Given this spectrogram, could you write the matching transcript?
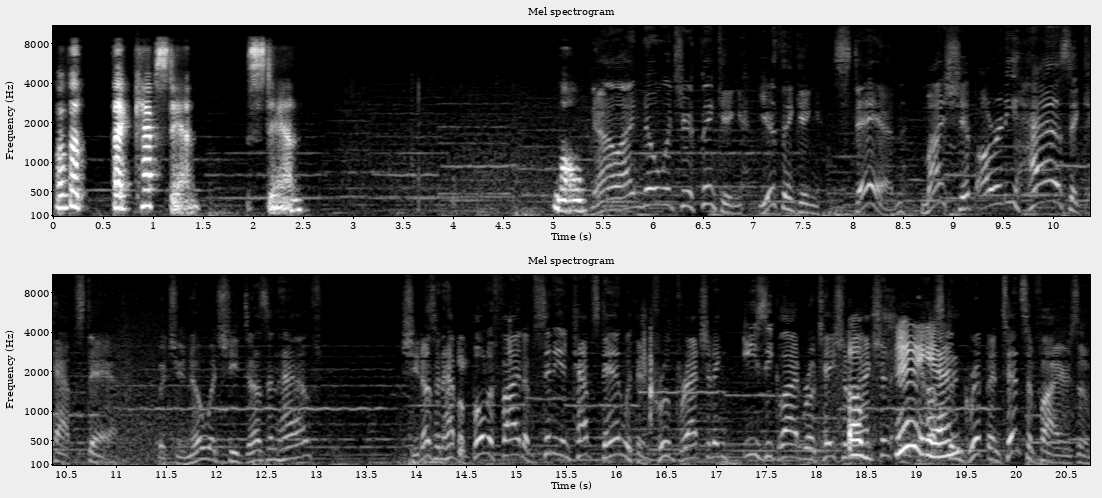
What about that capstan? Stan. Lol. Now I know what you're thinking. You're thinking, Stan, my ship already has a capstan. But you know what she doesn't have? She doesn't have a bona fide obsidian capstan with improved ratcheting, easy glide rotational action, and custom grip intensifiers, of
